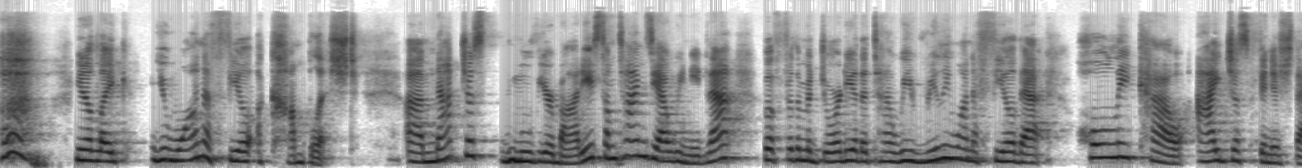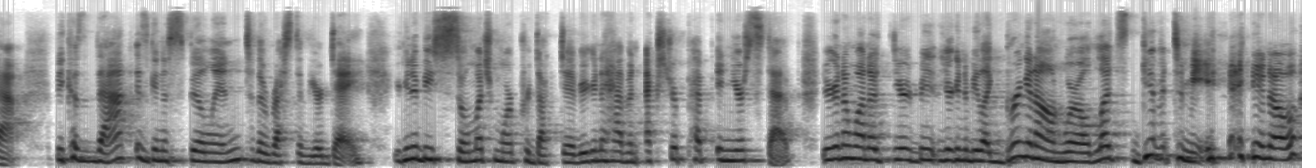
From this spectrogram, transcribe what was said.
oh, you know like you want to feel accomplished um, not just move your body. Sometimes, yeah, we need that. But for the majority of the time, we really want to feel that holy cow, I just finished that because that is going to spill into the rest of your day. You're going to be so much more productive. You're going to have an extra pep in your step. You're going to want to, you're, you're going to be like, bring it on, world. Let's give it to me, you know?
